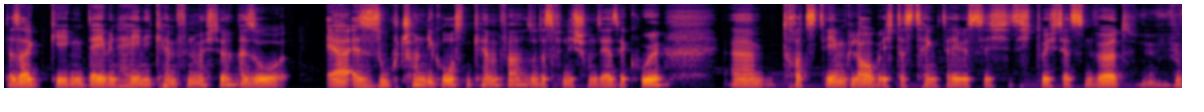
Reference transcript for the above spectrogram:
dass er gegen David Haney kämpfen möchte. Also er, er sucht schon die großen Kämpfer, so das finde ich schon sehr, sehr cool. Ähm, trotzdem glaube ich, dass Tank Davis sich, sich durchsetzen wird. Wir,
